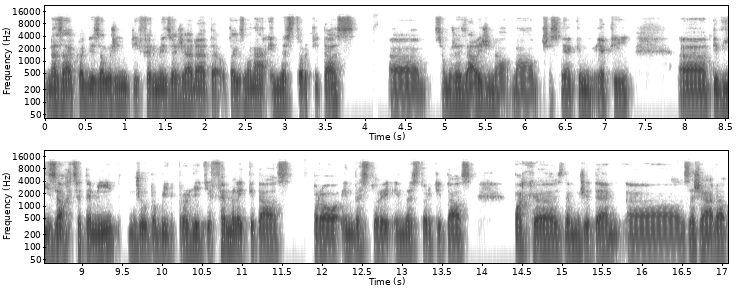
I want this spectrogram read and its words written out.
na základě založení té firmy zažádáte o takzvaná investor kitas, eh, samozřejmě záleží na, na přesně jaký, jaký eh, ty víza chcete mít, můžou to být pro děti family kitas, pro investory investor kitas, pak eh, zde můžete eh, zažádat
